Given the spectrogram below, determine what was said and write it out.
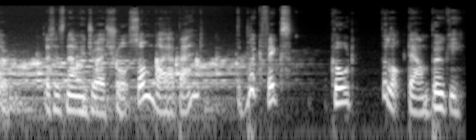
So, let us now enjoy a short song by our band, the Brick Figs, called The Lockdown Boogie.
